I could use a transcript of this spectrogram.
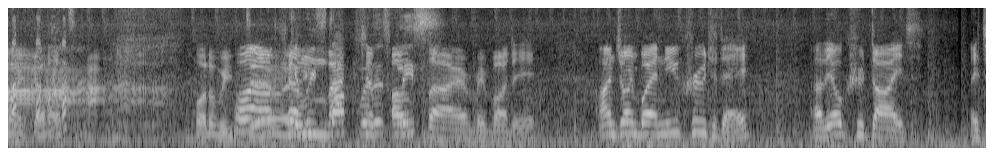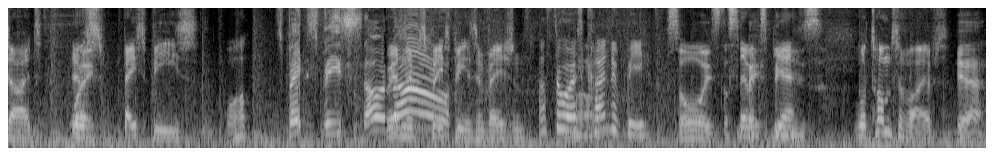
my god. What are we Welcome doing? we stop back with to this, please? Pulsar, everybody. I'm joined by a new crew today. Uh, the old crew died. They died. It was Wait. Space Bees. What? Space bees! Oh We had no! a Space Bees invasion. That's the worst Oh. kind of bee. It's always the They were- space yeah. bees. Well, Tom survived. Yeah.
